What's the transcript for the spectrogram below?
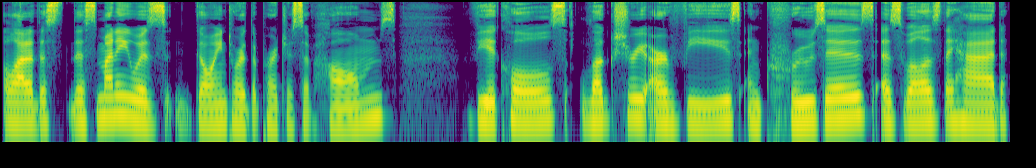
a lot of this this money was going toward the purchase of homes, vehicles, luxury RVs, and cruises, as well as they had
